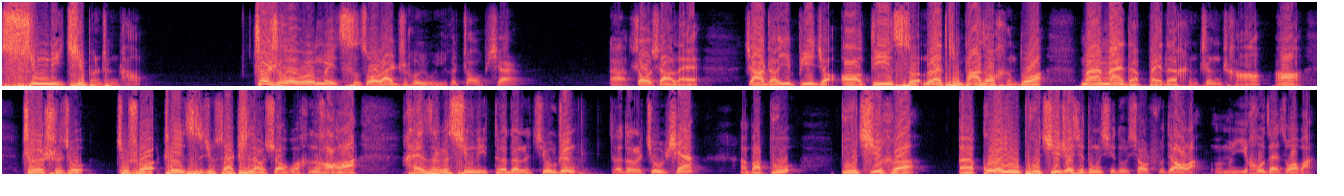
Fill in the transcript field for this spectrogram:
心理基本正常。这时候我们每次做完之后有一个照片啊，照下来，家长一比较啊，第一次乱七八糟很多，慢慢的摆的很正常啊，这个时就就说这一次就算治疗效果很好了，孩子这个心理得到了纠正，得到了纠偏啊，把不不及和呃过犹不及这些东西都消除掉了，我们以后再做吧。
